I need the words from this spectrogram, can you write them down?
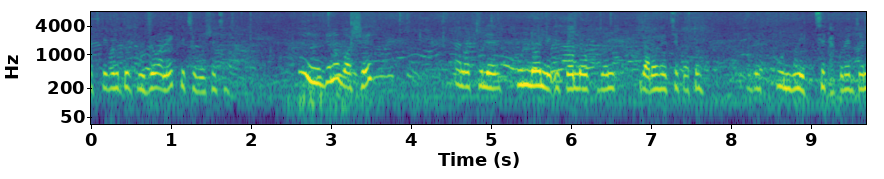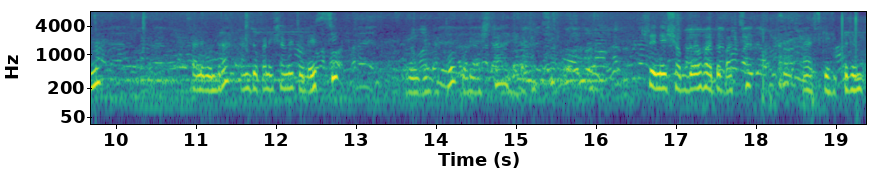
আজকে যেহেতু পুজো অনেক কিছু বসেছে। বসে। মানে ফুলের ফুলও নিতে লোকজন জড়ো হয়েছে কত। যে ফুল নিচ্ছে ঠাকুরের জন্য। তাহলে বন্ধুরা, আমি দোকানের সামনে চলে এসেছি। এই যে দেখো, পরিবেশটা ট্রেনের শব্দও হয়তো পাচ্ছি। আজকে পর্যন্ত!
